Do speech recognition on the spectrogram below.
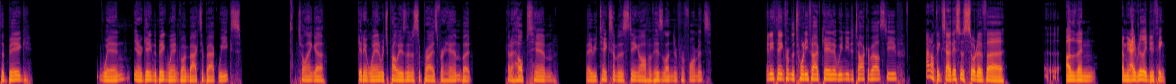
the big win, you know, getting the big win, going back to back weeks. Chelanga getting a win, which probably isn't a surprise for him, but kind of helps him maybe take some of the sting off of his London performance. Anything from the 25K that we need to talk about, Steve? I don't think so. This was sort of uh, uh other than I mean, I really do think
